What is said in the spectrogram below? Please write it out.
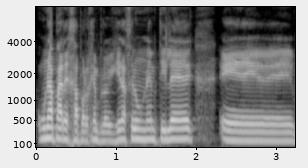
una pareja, por ejemplo, que quiere hacer un empty leg, eh,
